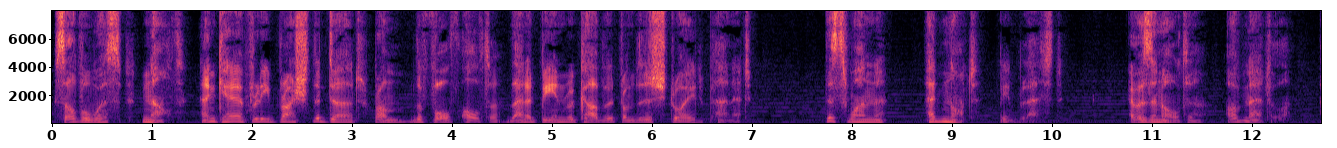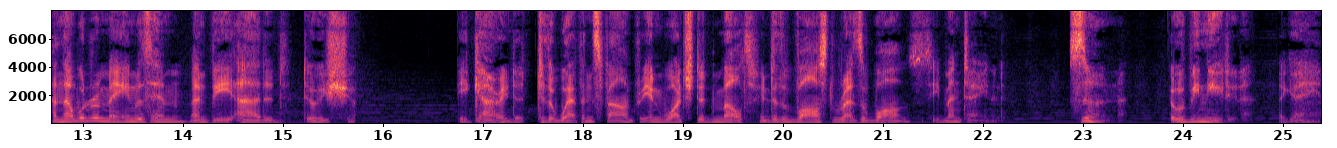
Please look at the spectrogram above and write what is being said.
Silver Wisp knelt and carefully brushed the dirt from the fourth altar that had been recovered from the destroyed planet. This one had not been blessed. It was an altar of metal and that would remain with him and be added to his ship. He carried it to the weapons foundry and watched it melt into the vast reservoirs he maintained. Soon, it would be needed again.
